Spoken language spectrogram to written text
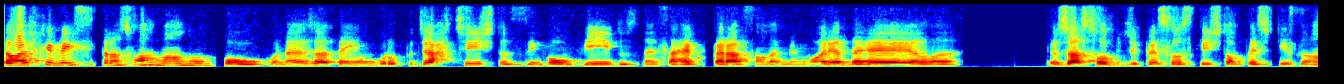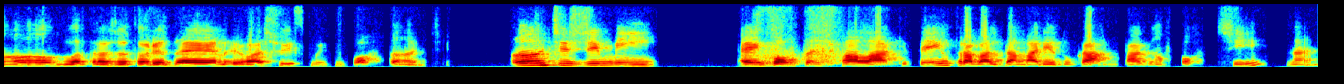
eu acho que vem se transformando um pouco, né? Já tem um grupo de artistas envolvidos nessa recuperação da memória dela. Eu já soube de pessoas que estão pesquisando a trajetória dela. Eu acho isso muito importante. Antes de mim, é importante falar que tem o trabalho da Maria do Carmo Pagan Forti, né?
